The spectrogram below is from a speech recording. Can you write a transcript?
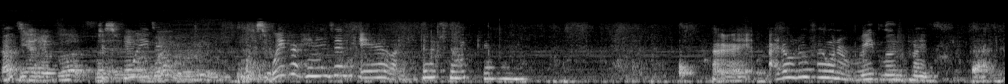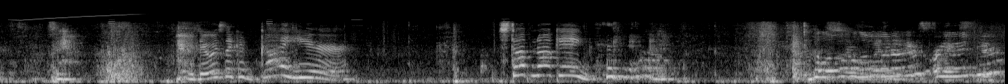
That's yeah, no, but Just wave it. Just wave your hands in the air like you don't like them. Alright, I don't know if I want to reload my There was like a guy here. Stop knocking! Hello, hello, winners. Are you in here?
